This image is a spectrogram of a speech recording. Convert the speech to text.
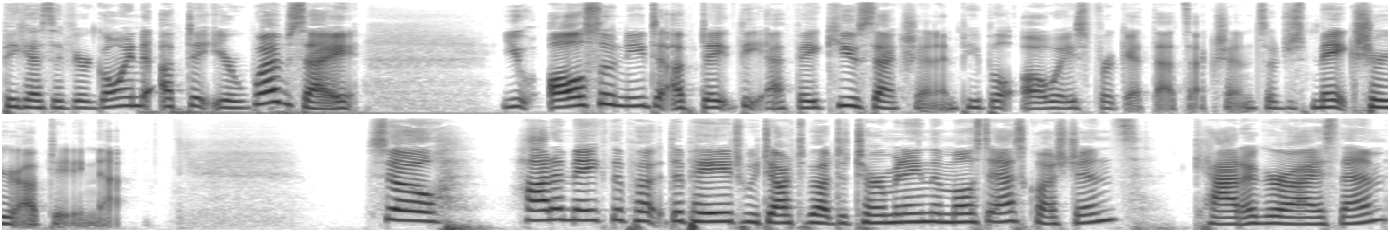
Because if you're going to update your website, you also need to update the FAQ section and people always forget that section. So just make sure you're updating that. So, how to make the, the page, we talked about determining the most asked questions, categorize them,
